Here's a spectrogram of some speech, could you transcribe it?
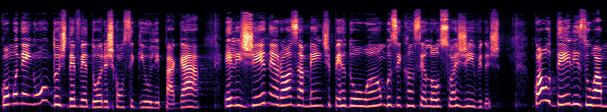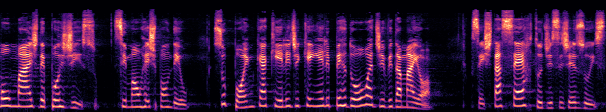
Como nenhum dos devedores conseguiu lhe pagar, ele generosamente perdoou ambos e cancelou suas dívidas. Qual deles o amou mais depois disso? Simão respondeu: Suponho que aquele de quem ele perdoou a dívida maior. Você está certo, disse Jesus.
